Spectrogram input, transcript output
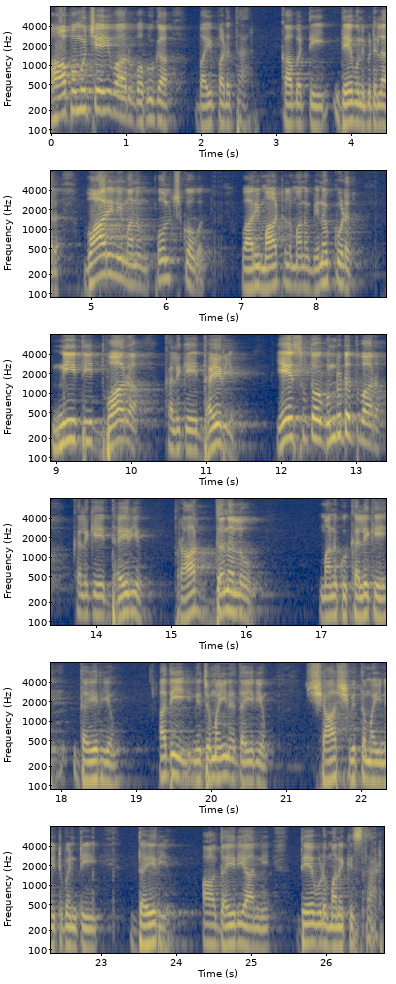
పాపము చేయి వారు బహుగా భయపడతారు. కాబట్టి దేవుని బిడలారు వారిని మనం పోల్చుకోవద్దు వారి మాటలు మనం వినకూడదు. నీతి ద్వారా కలిగే ధైర్యం యేసుతో ఉండుట ద్వారా కలిగే ధైర్యం ప్రార్థనలో మనకు కలిగే ధైర్యం. అది నిజమైన ధైర్యం. శాశ్వతమైనటువంటి ధైర్యం. ఆ ధైర్యాన్ని దేవుడు మనకిస్తాడు.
